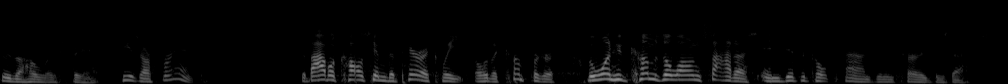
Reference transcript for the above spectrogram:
through the Holy Spirit. He is our friend. The Bible calls him the paraclete or the comforter, the one who comes alongside us in difficult times and encourages us.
